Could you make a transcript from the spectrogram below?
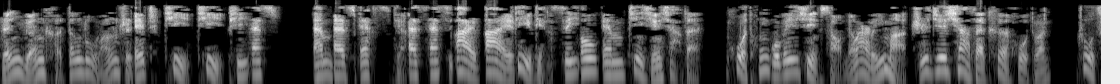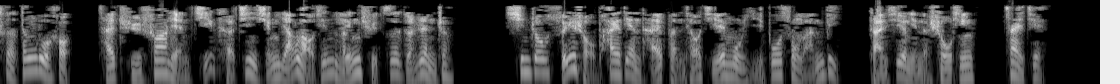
人员可登录网址：https msx 点 ssiid 点 com 进行下载，或通过微信扫描二维码直接下载客户端。注册登录后，采取刷脸即可进行养老金领取资格认证。新州随手拍电台本条节目已播送完毕，感谢您的收听，再见。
